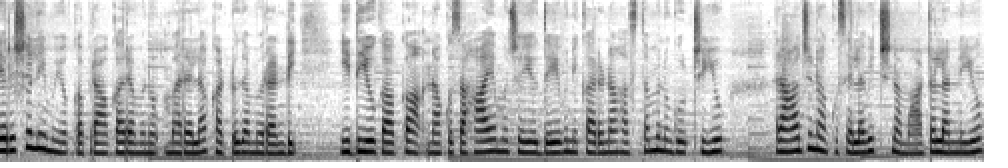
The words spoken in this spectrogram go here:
ఎరుషలేము యొక్క ప్రాకారమును మరలా కట్టుదము రండి. ఇదియుగాక నాకు సహాయము చేయు దేవుని కరుణ హస్తమును గూర్చియు. రాజు నాకు సెలవిచ్చిన మాటలన్నయూ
